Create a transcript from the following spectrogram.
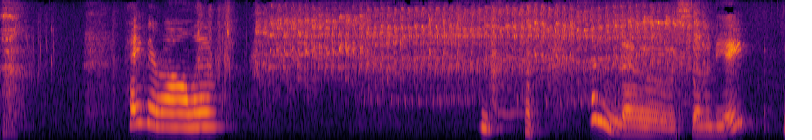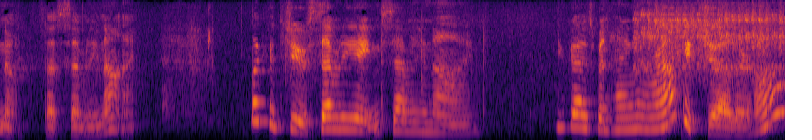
hey there, Olive. Hello, 78. No, that's 79. Look at you, 78 and 79. You guys been hanging around each other, huh?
